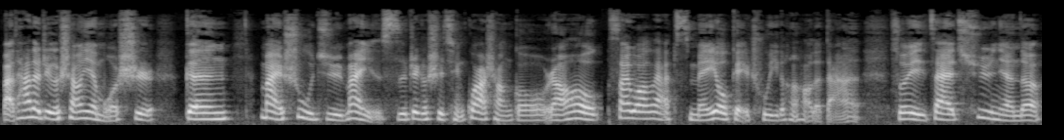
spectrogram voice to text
把他的这个商业模式跟卖数据、卖隐私这个事情挂上钩。然后 Sidewalk Labs 没有给出一个很好的答案，所以在去年的。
